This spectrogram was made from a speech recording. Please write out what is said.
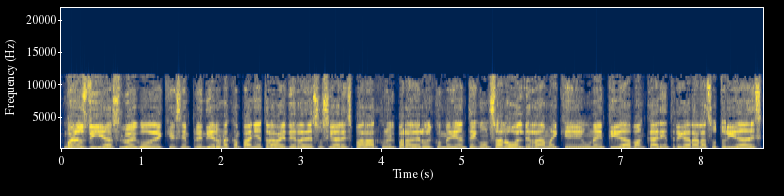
Buenos días. Luego de que se emprendiera una campaña a través de redes sociales para dar con el paradero del comediante Gonzalo Valderrama y que una entidad bancaria entregara a las autoridades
